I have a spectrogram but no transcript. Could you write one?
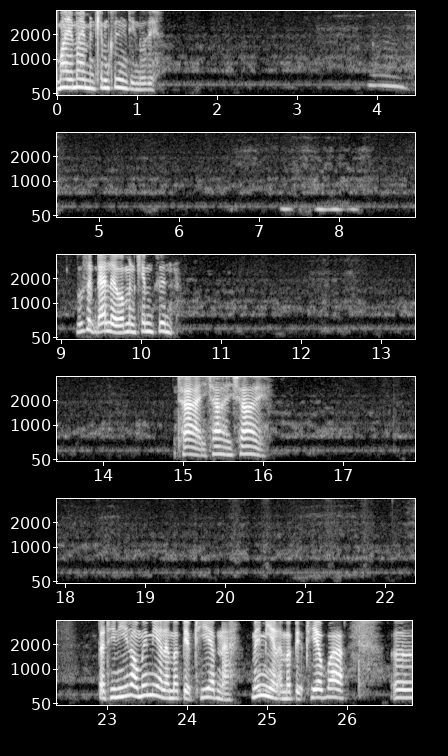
ไม่ไม่มันเข้มขึ้นจริงๆ ดูสิรู้สึกได้เลยว่ามันเข้มขึ้น ใช่ใช่ใช่ แต่ทีนี้เราไม่มีอะไรมาเปรียบเทียบนะ ไม่มีอะไรมาเปรียบเทียบว่า เออ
